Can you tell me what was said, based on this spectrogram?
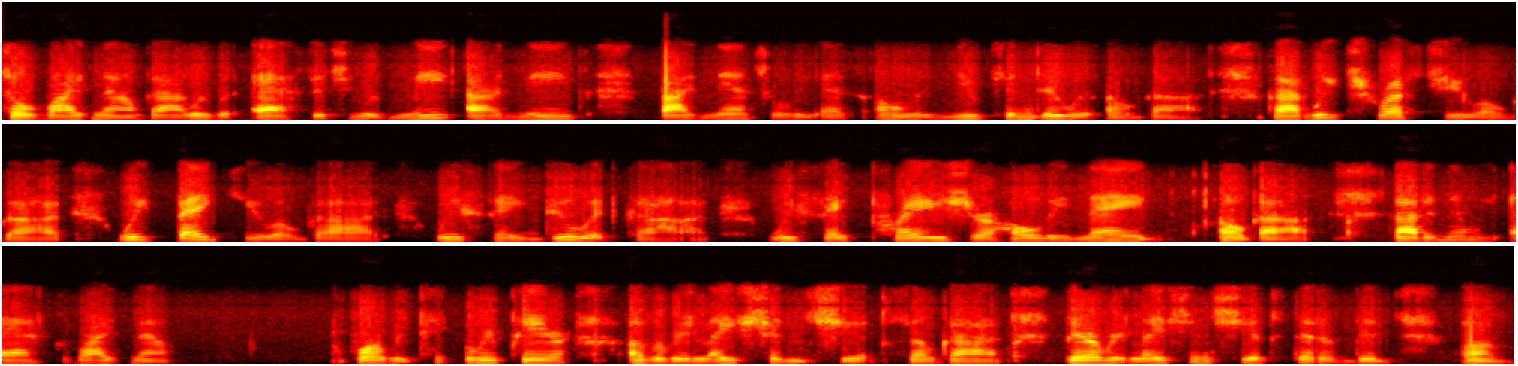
So right now, God, we would ask that you would meet our needs financially as only you can do it, oh God. God, we trust you, oh God. We thank you, oh God. We say, do it, God. We say, praise your holy name, oh God. God, and then we ask right now for repair of a relationship. So, God, there are relationships that have been um,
